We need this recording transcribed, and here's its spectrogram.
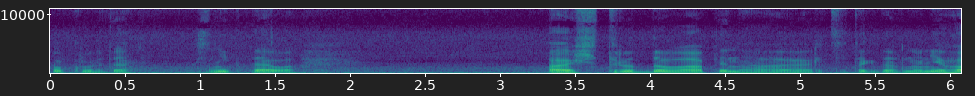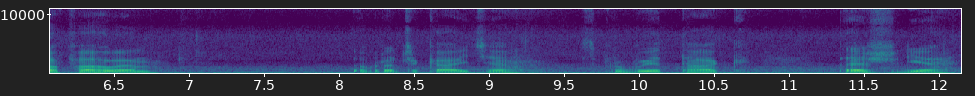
o kurde, zniknęła. Aś trudno łapię na ARC, tak dawno nie łapałem. Dobra, czekajcie. Spróbuję tak. Też nie.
